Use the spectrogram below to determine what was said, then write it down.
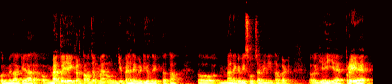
कुल मिला के यार मैं तो यही करता हूँ, जब मैंने उनकी पहले वीडियो देखता था तो मैंने कभी सोचा भी नहीं था बट यही है, प्रे है।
